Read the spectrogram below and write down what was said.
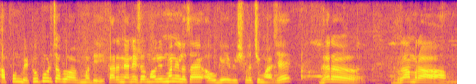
आपण भेटू पुढच्या ब्लॉगमध्ये कारण ज्ञानेश्वर माऊलीन म्हणेलच आहे अवघे विश्वाची माझे घर. राम राम.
